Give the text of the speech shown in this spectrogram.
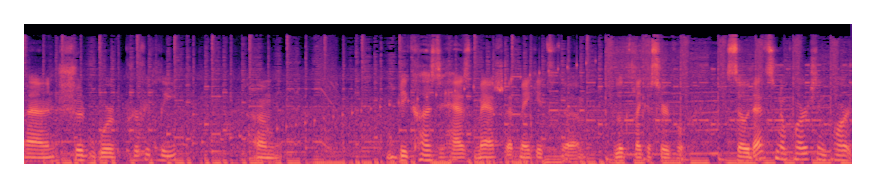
and should work perfectly. Um, because it has mesh that make it uh, look like a circle. So that's an important part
